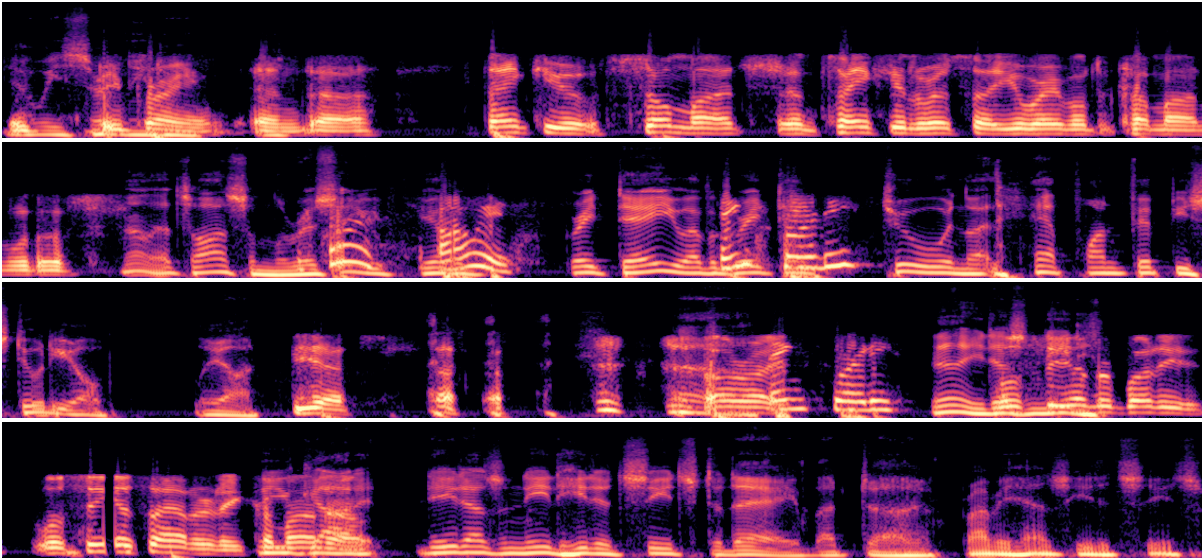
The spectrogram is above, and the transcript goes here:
Yeah, we Be certainly do. praying. And uh, thank you so much, and thank you, Larissa, you were able to come on with us. No, that's awesome, Larissa. Sure, You, you have a always. great day. You have a Thanks, great day Gordy. too in that F one fifty studio, Leon. Yes. All right. Thanks, Gordy. Yeah, he We'll doesn't see need. everybody. We'll see you Saturday. Come you on got out. it. He doesn't need heated seats today, but uh, probably has heated seats.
